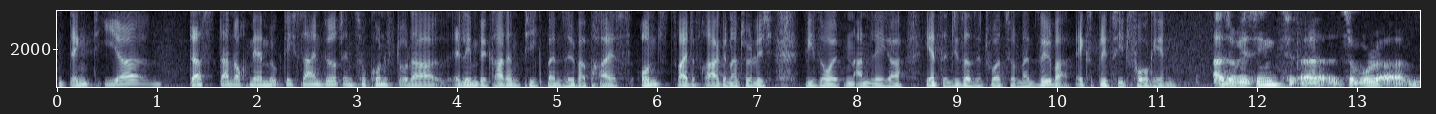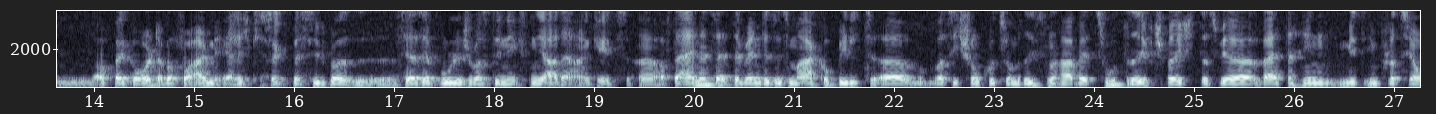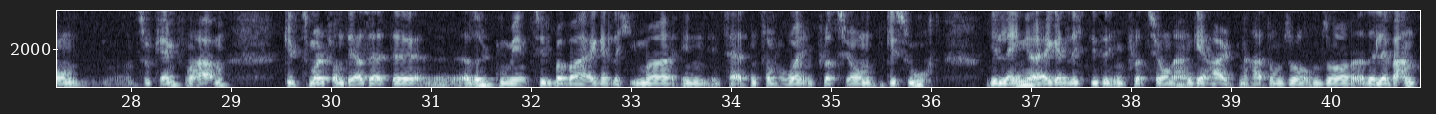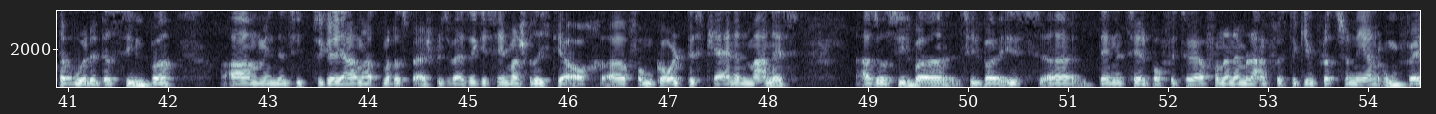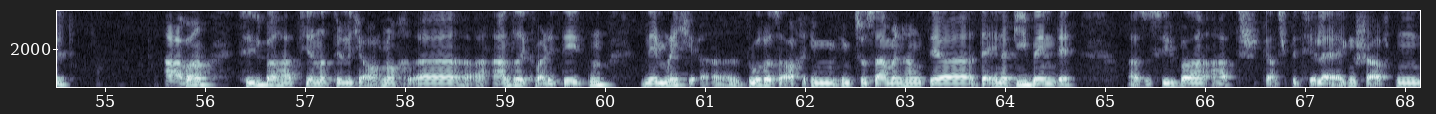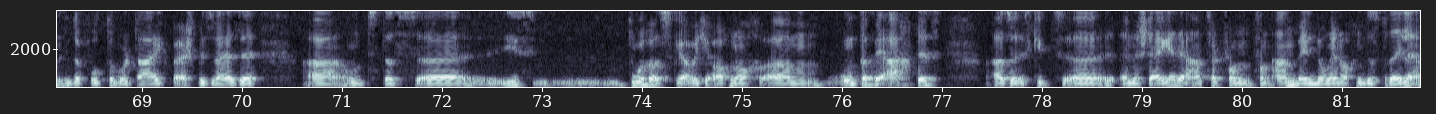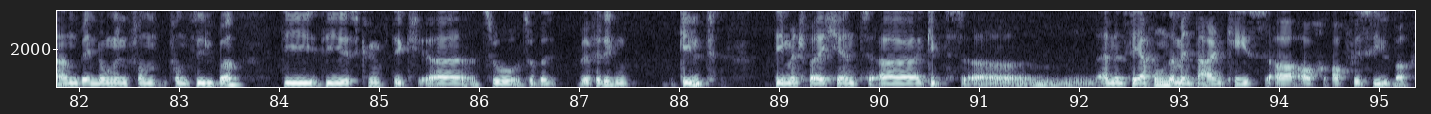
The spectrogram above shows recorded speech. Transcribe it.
Denkt ihr, dass da noch mehr möglich sein wird in Zukunft oder erleben wir gerade einen Peak beim Silberpreis? Und zweite Frage natürlich, wie sollten Anleger jetzt in dieser Situation beim Silber explizit vorgehen? Also wir sind äh, sowohl äh, auch bei Gold, aber vor allem ehrlich gesagt bei Silber äh, sehr, sehr bullisch, was die nächsten Jahre angeht. Äh, auf der einen Seite, wenn dieses Makrobild, äh, was ich schon kurz umrissen habe, zutrifft, sprich, dass wir weiterhin mit Inflation zu kämpfen haben, gibt es mal von der Seite äh, Rückenwind. Silber war eigentlich immer in, in Zeiten von hoher Inflation gesucht je länger eigentlich diese Inflation angehalten hat, umso, umso relevanter wurde das Silber. Ähm, in den 70er Jahren hat man das beispielsweise gesehen. Man spricht ja auch äh, vom Gold des kleinen Mannes. Also Silber, Silber ist äh, tendenziell Profiteur von einem langfristig inflationären Umfeld. Aber Silber hat hier natürlich auch noch äh, andere Qualitäten, nämlich äh, durchaus auch im, im Zusammenhang der, der Energiewende. Also Silber hat ganz spezielle Eigenschaften in der Photovoltaik beispielsweise äh, und das äh, ist durchaus, glaube ich, auch noch ähm, unterbeachtet. Also es gibt äh, eine steigende Anzahl von, von Anwendungen, auch industrielle Anwendungen von, von Silber, die, die es künftig zu, zu befriedigen gilt. Dementsprechend äh, gibt es äh, einen sehr fundamentalen Case äh, auch, auch für Silber.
